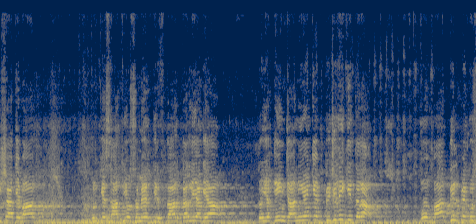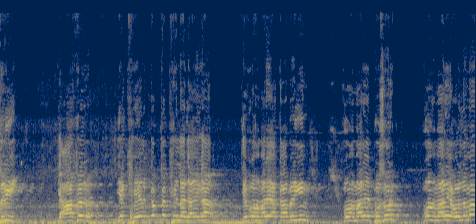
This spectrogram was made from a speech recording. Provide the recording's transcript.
ईशा के बाद उनके साथियों समेत गिरफ़्तार कर लिया गया। तो यकीन जानिए कि बिजली की तरह वो बात दिल पे गुजरी कि आखिर ये खेल कब तक खेला जाएगा कि वो हमारे अकाबरीन, वो हमारे बुज़ुर्ग, वो हमारे ओलमा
